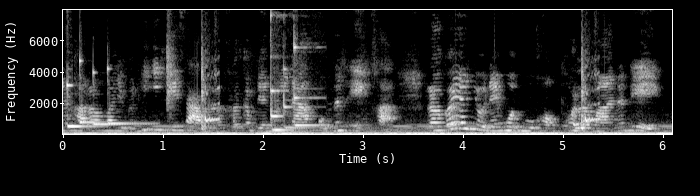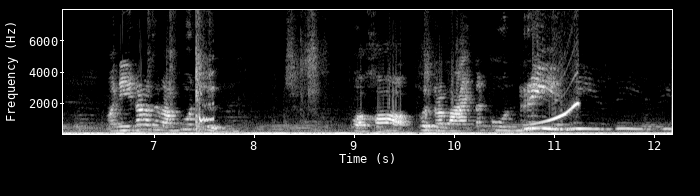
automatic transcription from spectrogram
นี้นะคะ เรามาอยู่กันที่ EP 3แล้วนะคะ กับเดือนมีนาคมนั่นเองค่ะ เราก็ยังอยู่ในหมวดหมู่ของผลไม้นั่นเอง วันนี้เราจะมาพูดถึง หัวข้อผลไม้ตระกูลรีรีรีรี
